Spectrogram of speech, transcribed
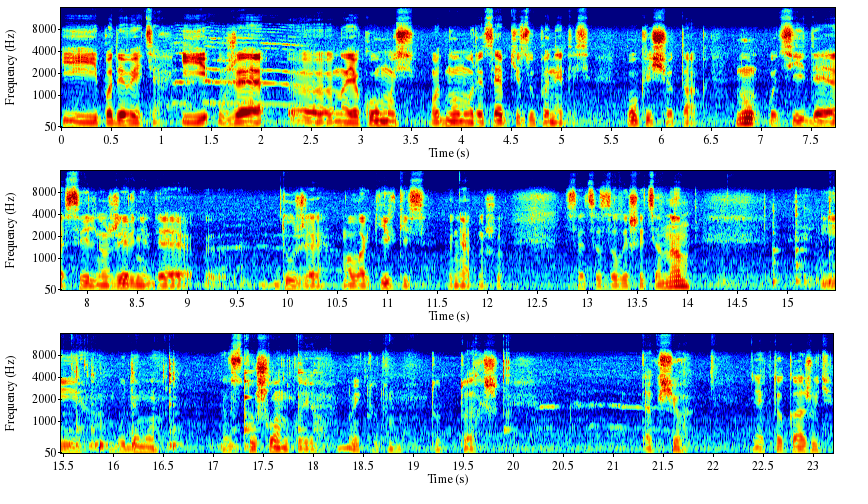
і подивитися. І вже е, на якомусь одному рецепті зупинитись. Поки що так. Ну, оці, де сильно жирні, де е, дуже мала кількість, понятно, що все це залишиться нам. І будемо з тушонкою. Ну і тут, тут теж. Так що, як то кажуть,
